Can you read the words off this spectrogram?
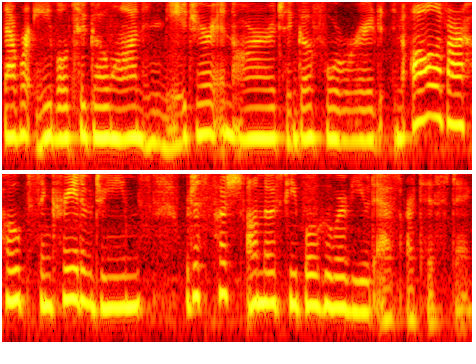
that were able to go on and major in art and go forward. And all of our hopes and creative dreams were just pushed on those people who were viewed as artistic.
